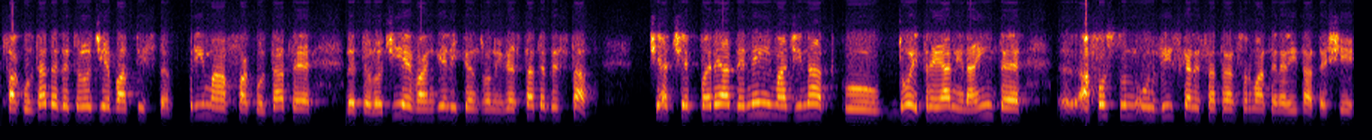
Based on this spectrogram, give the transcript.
Facultatea de Teologie Baptistă, prima facultate de teologie evanghelică într-o universitate de stat ceea ce părea de neimaginat cu 2-3 ani înainte, a fost un, un vis care s-a transformat în realitate și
